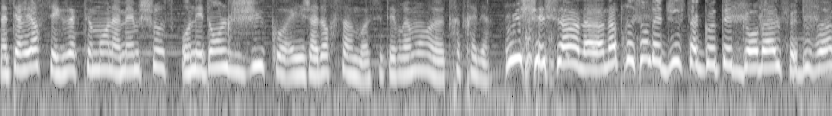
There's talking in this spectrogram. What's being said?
L'intérieur, c'est exactement la même chose. On est dans le jus, quoi, et j'adore ça, moi. C'était vraiment euh, très très bien. Oui, c'est ça, on a l'impression d'être juste à côté de Gandalf et tout ça.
